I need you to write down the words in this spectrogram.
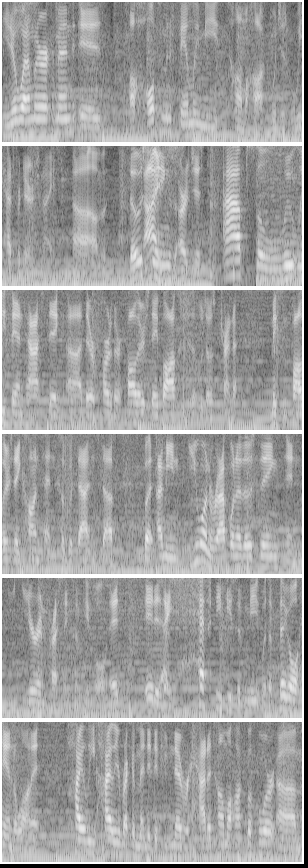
And you know what I'm going to recommend is a Haltman family meat tomahawk, which is what we had for dinner tonight. Um, those Nice. things are just absolutely fantastic. Uh, they're part of their Father's Day box, which, which I was trying to make some Father's Day content and cook with that and stuff. But I mean, you unwrap one of those things and you're impressing some people. It's it is Yes. a hefty piece of meat with a big old handle on it. Highly, highly recommended if you've never had a tomahawk before. Um,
